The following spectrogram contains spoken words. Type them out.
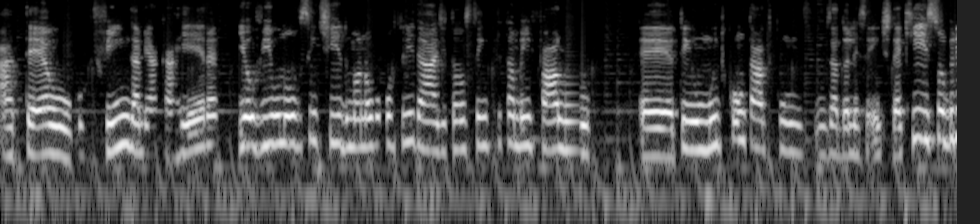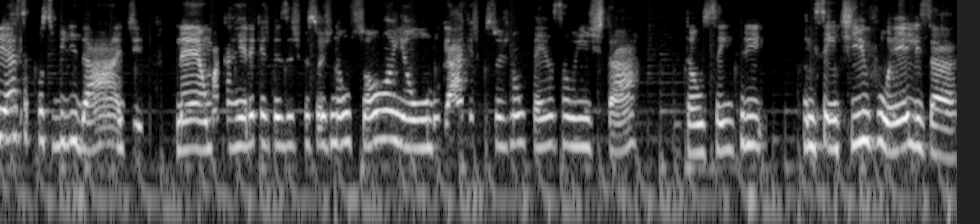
até o, o, fim da minha carreira, e eu vi um novo sentido, uma nova oportunidade, então eu sempre também falo, é, tenho muito contato com os adolescentes daqui sobre essa possibilidade, né, uma carreira que às vezes as pessoas não sonham, um lugar que as pessoas não pensam em estar, então sempre incentivo eles a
